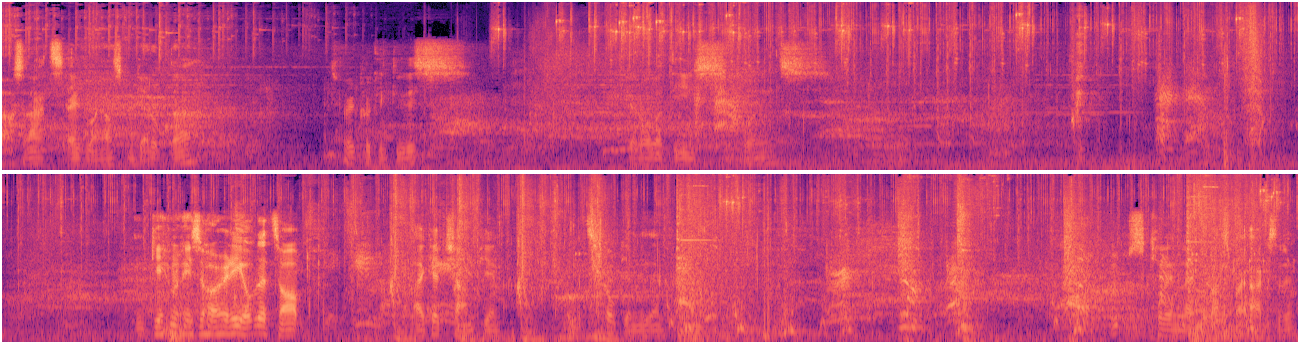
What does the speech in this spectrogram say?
Oh, so that's everyone else can get up there. Let's very quickly do this. Get all of these coins. Gimli's already up the top. Like a champion. Let's go Gimli then. Oops, killing Legolas by accident.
